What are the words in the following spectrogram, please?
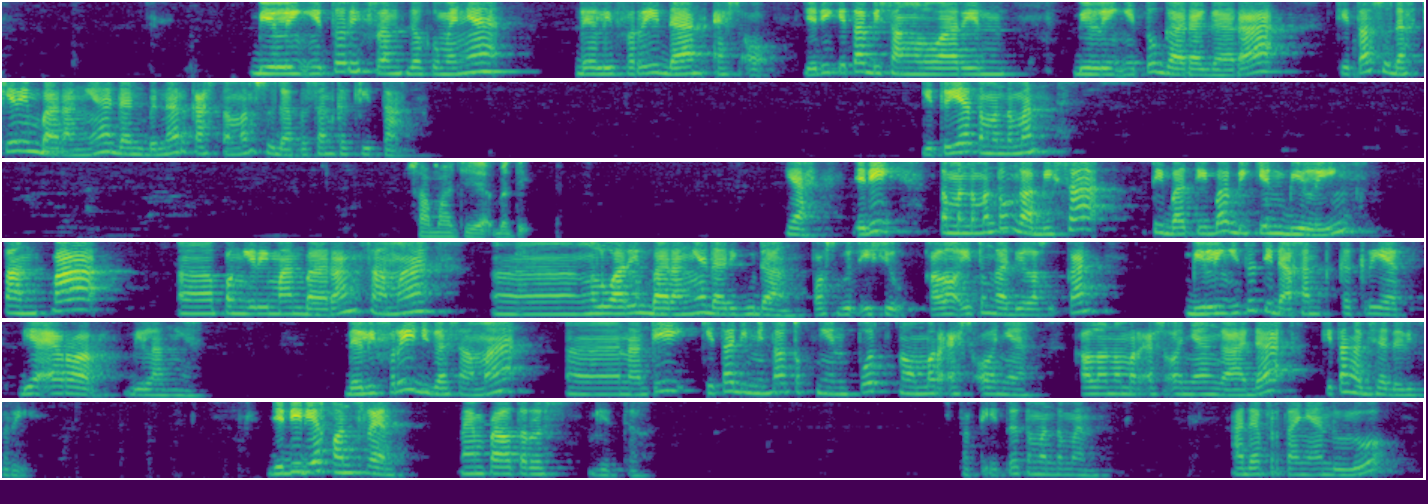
billing itu reference dokumennya delivery dan SO. Jadi kita bisa ngeluarin billing itu gara-gara kita sudah kirim barangnya dan benar customer sudah pesan ke kita. Gitu ya teman-teman? Sama aja ya berarti. Ya, jadi teman-teman tuh nggak bisa tiba-tiba bikin billing tanpa eh, pengiriman barang sama eh, ngeluarin barangnya dari gudang, post good issue. Kalau itu nggak dilakukan, billing itu tidak akan ke-create, dia error bilangnya. Delivery juga sama, eh, nanti kita diminta untuk nginput nomor SO-nya. Kalau nomor SO-nya nggak ada, kita nggak bisa delivery. Jadi dia constraint, nempel terus gitu. Seperti itu teman-teman. Ada pertanyaan dulu?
